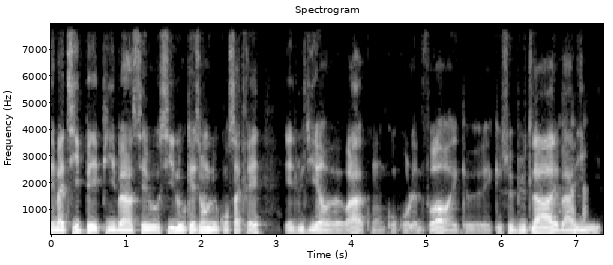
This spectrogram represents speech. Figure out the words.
et Matip et puis ben c'est aussi l'occasion de le consacrer et de lui dire euh, voilà qu'on qu qu l'aime fort et que, et que ce but là et ben, il,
